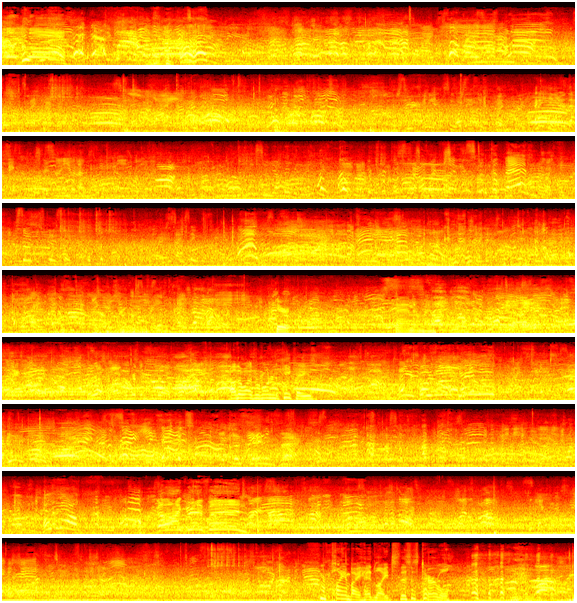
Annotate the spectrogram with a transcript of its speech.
lights off! Go ahead! Here. Ah, never mind. Hurry up, Mike, we're getting some ball. Otherwise, we're going to the PKs. Hey, it's going on, Caleb! Hold it out! Come on, Griffin! We're playing by headlights. This is terrible.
